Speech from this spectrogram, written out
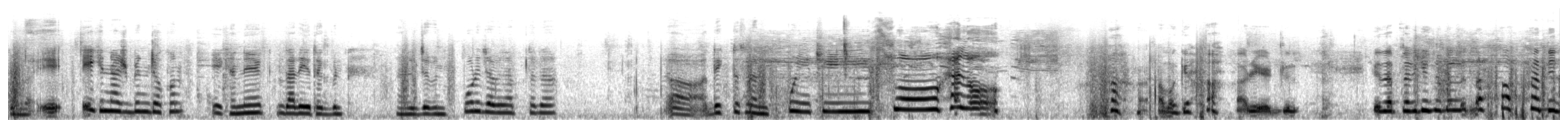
কোনা এ- এখানে আসবেন যখন এখানে দাঁড়িয়ে থাকবেন নাহলে যাবেন পড়ে যাবেন আপনারা দেখতেছেন আমি পড়েছি। সো হ্যালো আমাকে হা হারিয়ে দিল। কিন্তু আপনারা কিছু বললেন না হা দিল।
